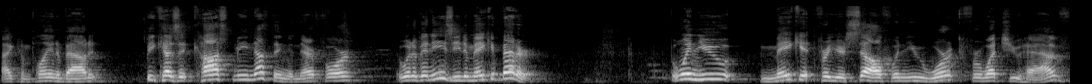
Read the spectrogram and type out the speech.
I complain about it because it cost me nothing and therefore it would have been easy to make it better. But when you make it for yourself, when you work for what you have,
